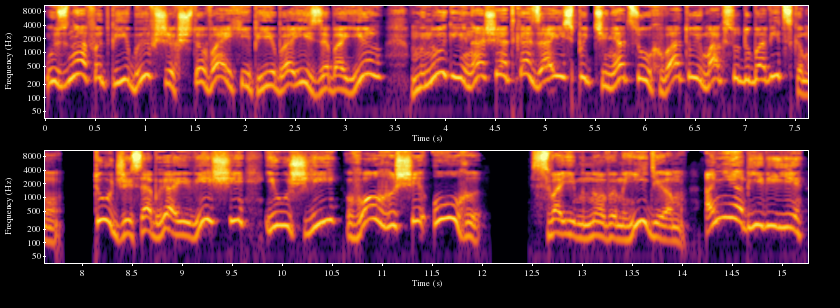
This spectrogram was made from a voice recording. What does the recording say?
Узнав от прибывших, что Вайхи Пьеборис заболел, многие наши отказались подчиняться ухвату и Максу Дубовицкому. Тут же собрали вещи и ушли в Орши-Ур. Своим новым лидером они объявили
